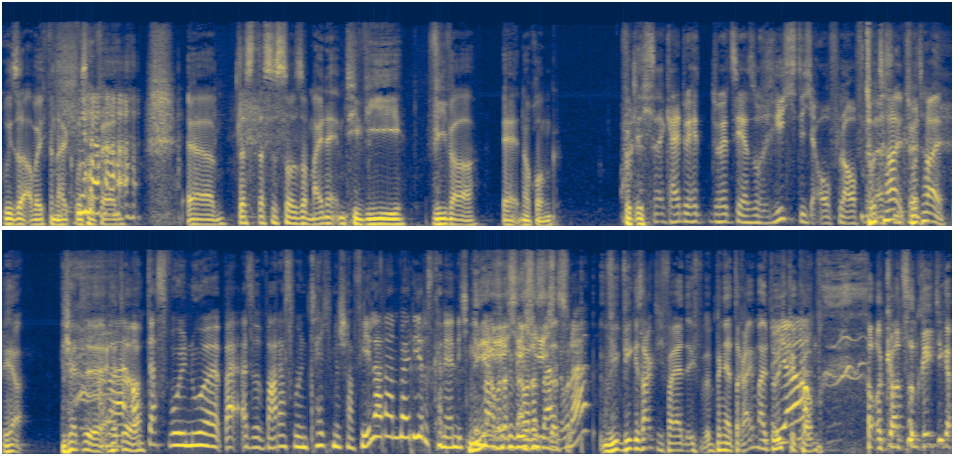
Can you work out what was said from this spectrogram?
Tränendrüse, aber ich bin halt großer Fan. Ähm, das, das ist so, so meine MTV-Viva-Erinnerung. Wirklich. Das ist geil, du, hätt- du hättest ja so richtig auflaufen Total, lassen können. total, ja. Ich hätte, Aber hätte. ob das wohl nur, bei, also war das wohl ein technischer Fehler dann bei dir? Das kann ja nicht Nee, immer aber das, aber das, sein, das, oder? Wie, wie gesagt, ich, war ja, ich bin ja dreimal durchgekommen. Oh Gott, so ein richtiger,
